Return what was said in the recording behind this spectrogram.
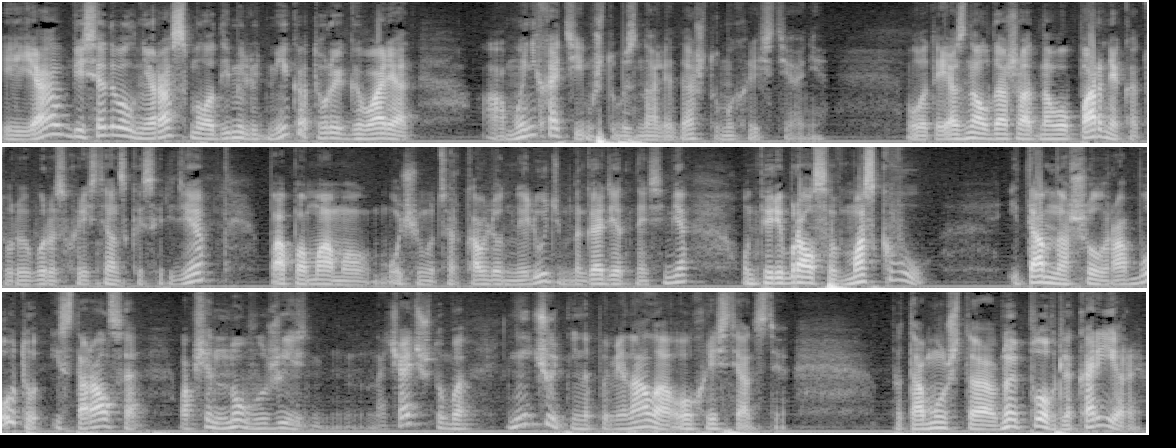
И я беседовал не раз с молодыми людьми, которые говорят, а мы не хотим, чтобы знали, да, что мы христиане. Вот, и я знал даже одного парня, который вырос в христианской среде, папа, мама очень церковленные люди, многодетная семья, он перебрался в Москву, и там нашел работу и старался вообще новую жизнь начать, чтобы ничуть не напоминало о христианстве. Потому что, ну, это плохо для карьеры,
